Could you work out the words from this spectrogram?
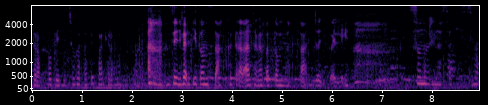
troppo felice. Guardate qua che roba. Si è divertito un sacco. Tra l'altro mi ha fatto un massaggio di quelli. Sono rilassatissima.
